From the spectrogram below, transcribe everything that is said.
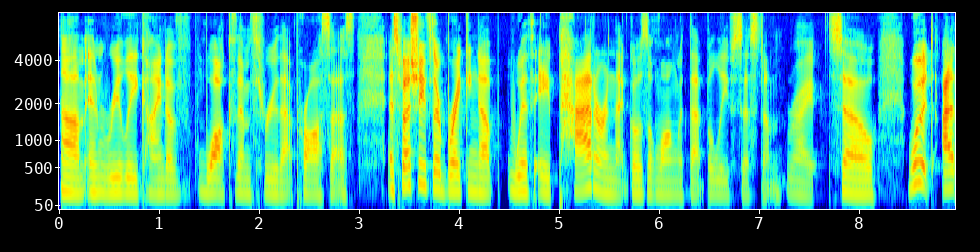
Um, and really kind of walk them through that process, especially if they're breaking up with a pattern that goes along with that belief system. Right. So what I,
